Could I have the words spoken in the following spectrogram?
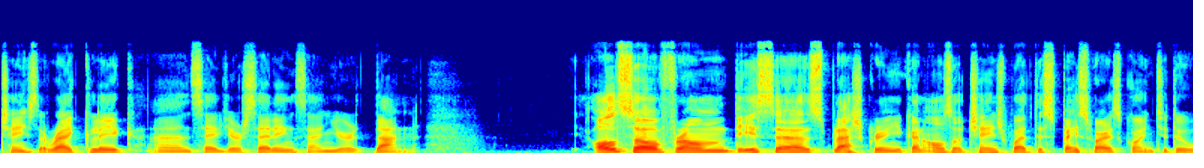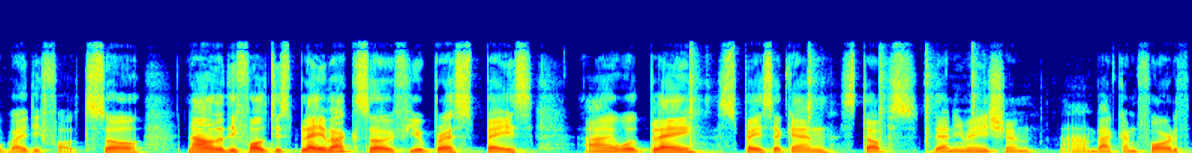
change the right-click and save your settings and you're done. Also, from this uh, splash screen, you can also change what the spacebar is going to do by default. So now the default is playback. So if you press space, I will play. Space again stops the animation uh, back and forth.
